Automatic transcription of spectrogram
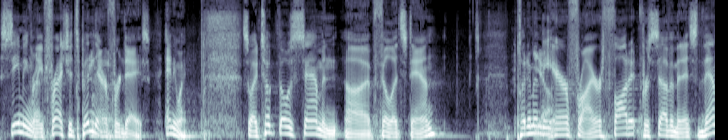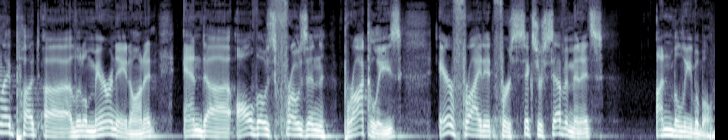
seemingly fresh. It's been there for days. Anyway, so I took those salmon uh, fillets, Dan, put them in the air fryer, thawed it for seven minutes. Then I put uh, a little marinade on it, and uh, all those frozen broccolis, air fried it for six or seven minutes. Unbelievable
